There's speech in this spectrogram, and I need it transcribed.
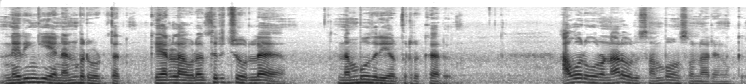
நெருங்கிய நண்பர் ஒருத்தர் கேரளாவில் திருச்சூரில் நம்பூதிரி ஒருத்தர் இருக்கார். அவர் ஒரு நாள் ஒரு சம்பவம் சொன்னார் எனக்கு.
